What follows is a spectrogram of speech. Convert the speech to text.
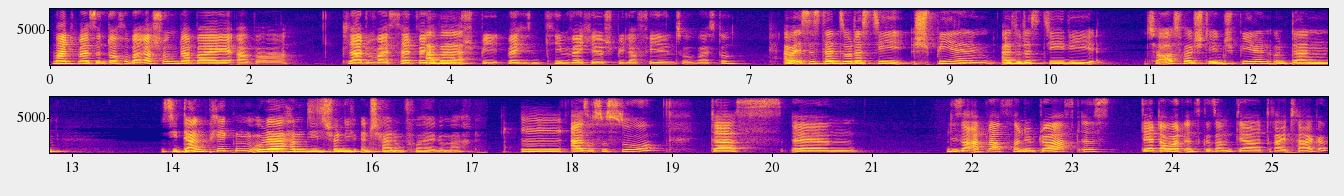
Manchmal sind doch Überraschungen dabei, aber Klar, du weißt halt, welchem, Spiel, welchem Team welche Spieler fehlen, so, weißt du? Aber ist es dann so, dass die spielen, also dass die, die zur Auswahl stehen, spielen und dann sie dann picken oder haben die schon die Entscheidung vorher gemacht? Mm, also es ist so, dass ähm, dieser Ablauf von dem Draft ist, der dauert insgesamt ja drei Tage.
